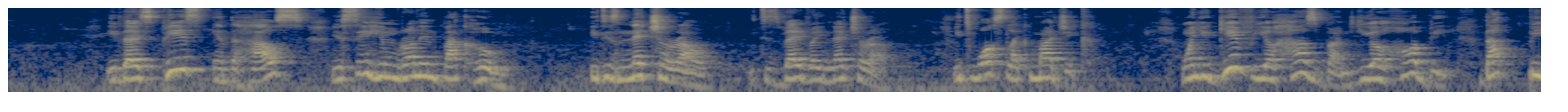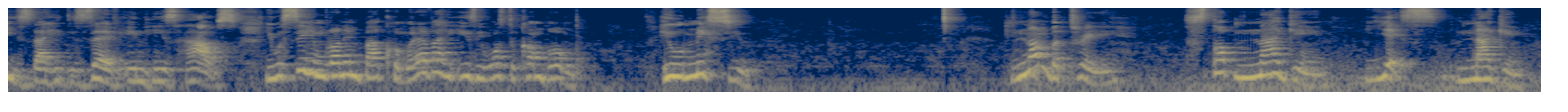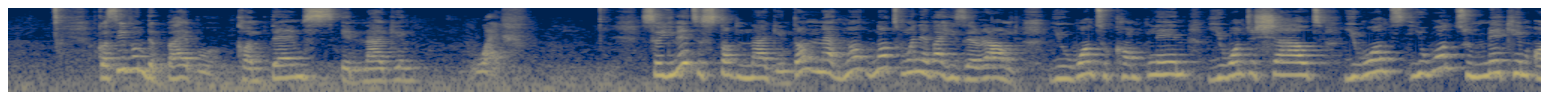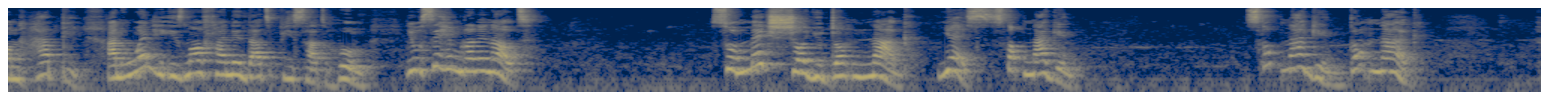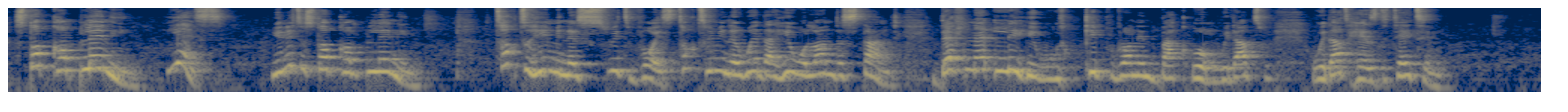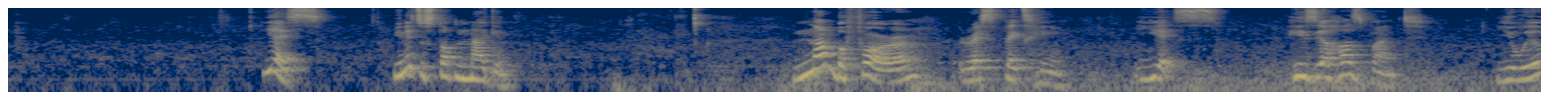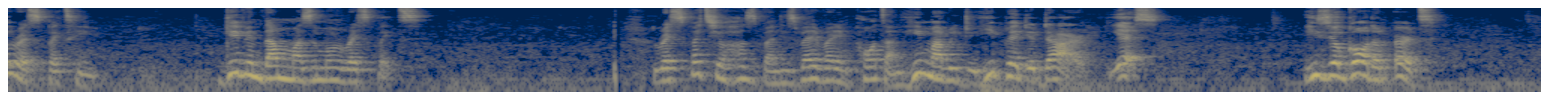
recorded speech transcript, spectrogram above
if there is peace in the house, you see him running back home. It is natural. It is very, very natural. It works like magic. When you give your husband, your hobby, that peace that he deserves in his house, you will see him running back home. Wherever he is, he wants to come home. He will miss you. Number three, stop nagging. Yes, nagging. Because even the Bible condemns a nagging wife. So you need to stop nagging. Don't nag. Not not whenever he's around. You want to complain. You want to shout. You want you want to make him unhappy. And when he is not finding that peace at home, you will see him running out. So make sure you don't nag. Yes, stop nagging. Stop nagging. Don't nag. Stop complaining. Yes, you need to stop complaining. Talk to him in a sweet voice. Talk to him in a way that he will understand. Definitely he will keep running back home without, without hesitating. Yes, you need to stop nagging. Number four, respect him. Yes, he's your husband. You will respect him. Give him that maximum respect respect your husband is very very important. He married you. He paid your dowry. Yes. He's your god on earth.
